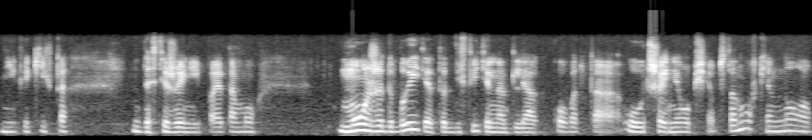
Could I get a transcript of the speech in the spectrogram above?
ни каких-то достижений. Поэтому может быть это действительно для какого-то улучшения общей обстановки, но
